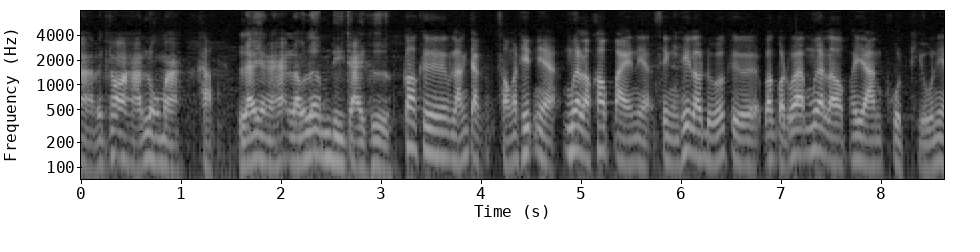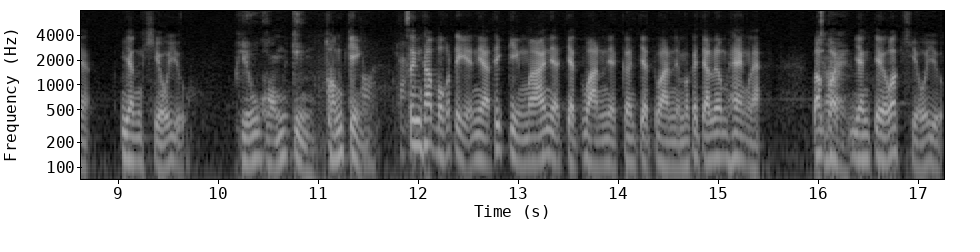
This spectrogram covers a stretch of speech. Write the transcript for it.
อ่าเป็นท่ออาหารลงมา ครับ แล้วยังไงฮะเราเริ่มดีใจคือ ก็คือหลังจาก 2 อาทิตย์เนี่ยเมื่อเราเข้าไปเนี่ยสิ่งที่เราดูก็คือ ปรากฏว่าเมื่อเราพยายามขูดผิวเนี่ยยังเขียวอยู่ผิวของกิ่ง ของกิ่ง ค่ะ ซึ่งถ้าปกติเนี่ยที่กิ่งไม้เนี่ยเจ็ดวันเนี่ยเกิน 7 วันเนี่ยมันก็จะเริ่มแห้งแล้วปรากฏใช่ ยังเจอว่าเขียวอยู่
